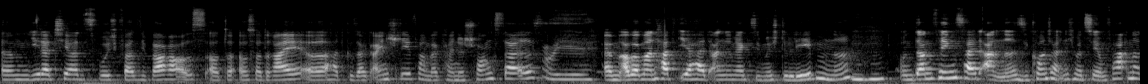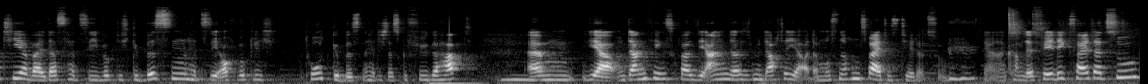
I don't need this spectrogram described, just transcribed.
Ähm, jeder Tierarzt, wo ich quasi war, aus, außer drei, äh, hat gesagt einschläfern, weil keine Chance da ist. Oh ähm, aber man hat ihr halt angemerkt, sie möchte leben. Ne? Mhm. Und dann fing es halt an. Ne? Sie konnte halt nicht mehr zu ihrem Partnertier, weil das hat sie wirklich gebissen, hätte sie auch wirklich totgebissen, hätte ich das Gefühl gehabt. Mhm. Ähm, ja, und dann fing es quasi an, dass ich mir dachte, ja, da muss noch ein zweites Tier dazu. Mhm. Ja, dann kam der Felix halt dazu.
